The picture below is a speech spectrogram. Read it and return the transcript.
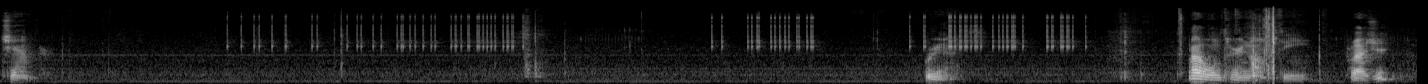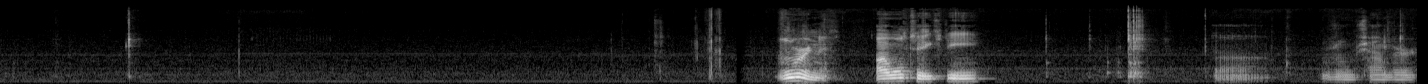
chamber. I will turn off the project. Nice. I will take the uh, room chamber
